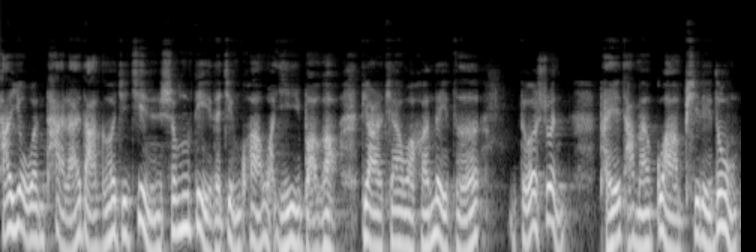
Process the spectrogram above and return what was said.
他又问泰来大哥及晋生弟的近况，我一一报告。第二天，我和内子德顺陪他们逛霹雳洞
